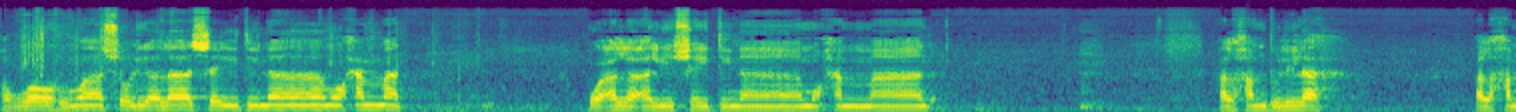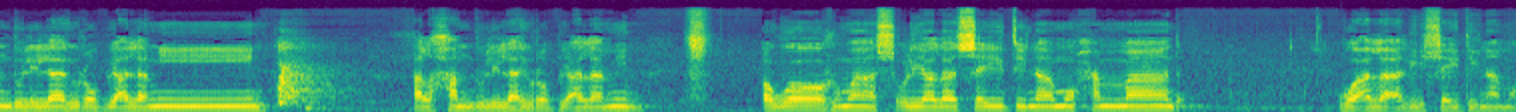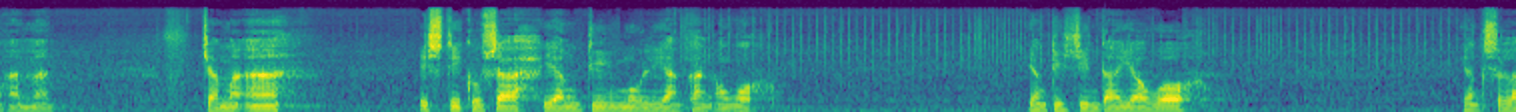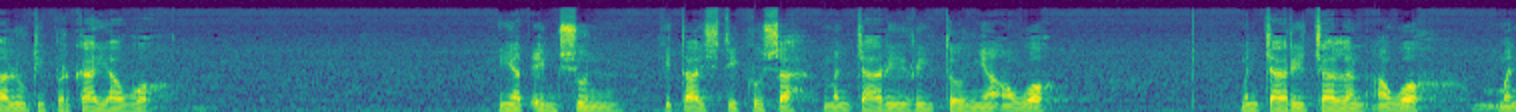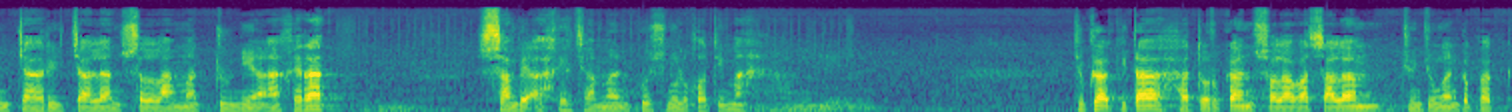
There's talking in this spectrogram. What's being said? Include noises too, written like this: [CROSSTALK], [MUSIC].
Muhammadar Rasulullah. Allahumma sholli ala sayyidina Muhammad wa ala ali sayyidina Muhammad. Alhamdulillah Alhamdulillahi Rabbil Alamin Alhamdulillahi Rabbil Alamin Allahumma sholli ala Sayyidina Muhammad Wa ala ali Sayyidina Muhammad. Jamaah istighosah yang dimuliakan Allah. Yang dicintai Allah. Yang selalu diberkahi Allah. Niat ingsun kita istighosah mencari ridhonya Allah, mencari jalan Allah, mencari jalan selamat dunia akhirat sampai akhir zaman husnul khotimah. Juga kita haturkan salawat salam junjungan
